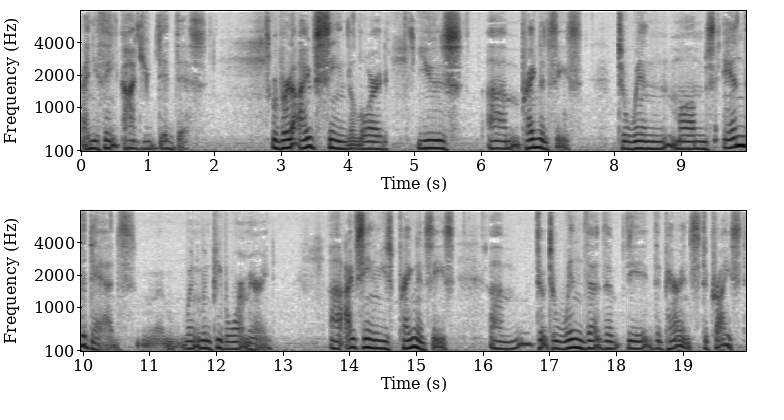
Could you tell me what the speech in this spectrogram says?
and you think, God, you did this. Roberta, I've seen the Lord use um, pregnancies to win moms and the dads when, when people weren't married. Uh, I've seen him use pregnancies um, to to win the, the, the, the parents to Christ.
